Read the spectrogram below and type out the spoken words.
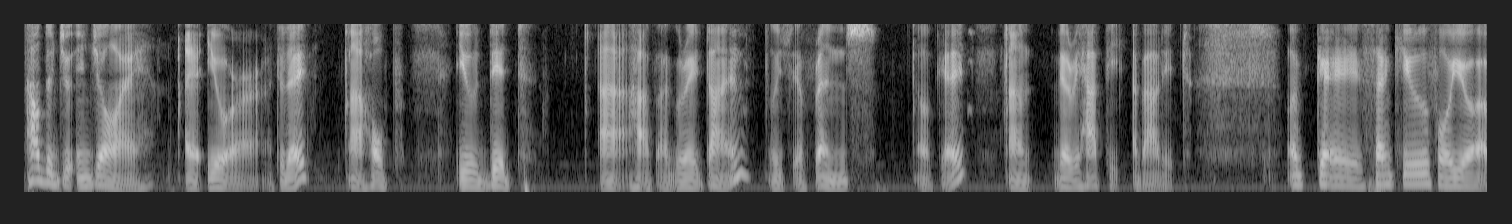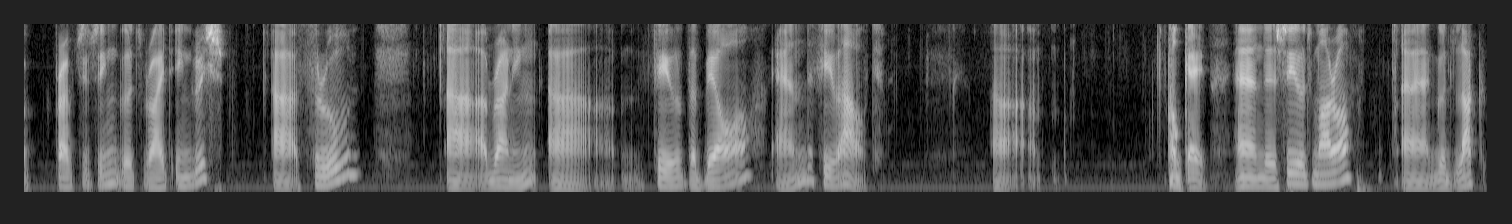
how did you enjoy your today? I hope you did uh, have a great time with your friends. Okay, I'm very happy about it. Okay, thank you for your practicing good right English uh, through uh, running uh, fill the bill and fill out. Uh, okay, and see you tomorrow. Uh, good luck.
